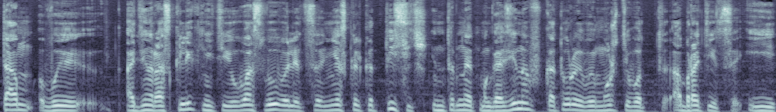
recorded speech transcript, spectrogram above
там вы один раз кликните, и у вас вывалится несколько тысяч интернет-магазинов, в которые вы можете вот обратиться. И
